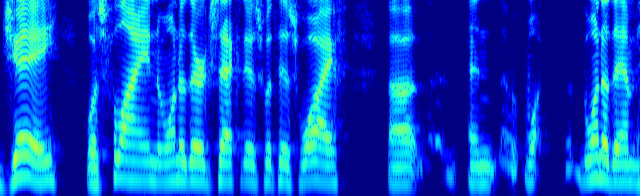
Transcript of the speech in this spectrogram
Jay was flying one of their executives with his wife, uh, and one of them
